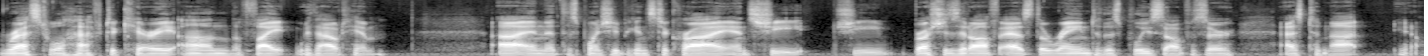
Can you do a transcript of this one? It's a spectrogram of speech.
rest will have to carry on the fight without him. Uh, and at this point, she begins to cry, and she she brushes it off as the rain to this police officer as to not, you know,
